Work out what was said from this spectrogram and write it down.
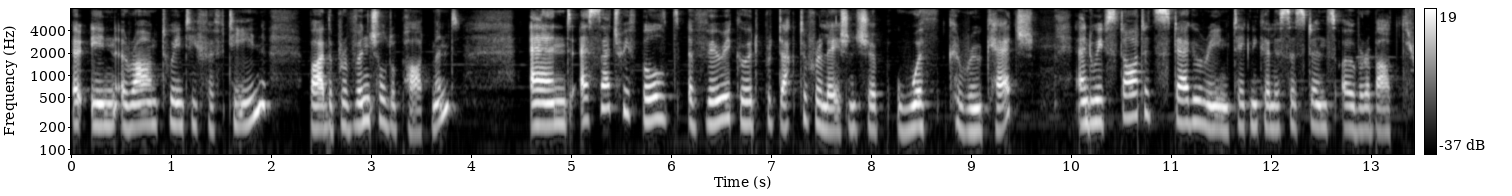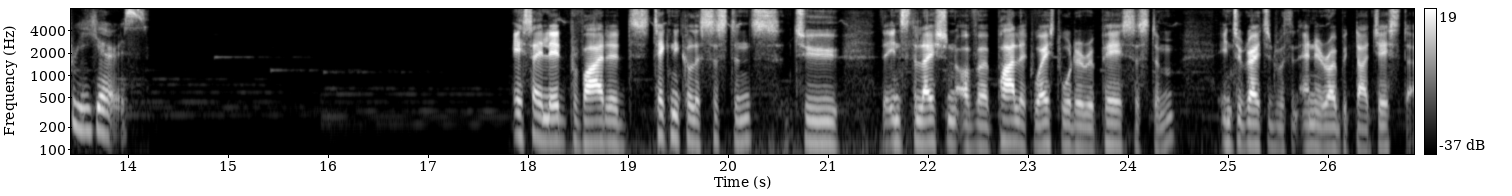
uh, in around 2015 by the provincial department and as such, we've built a very good productive relationship with Karoo Catch, and we've started staggering technical assistance over about three years. SA-LED provided technical assistance to the installation of a pilot wastewater repair system integrated with an anaerobic digester.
